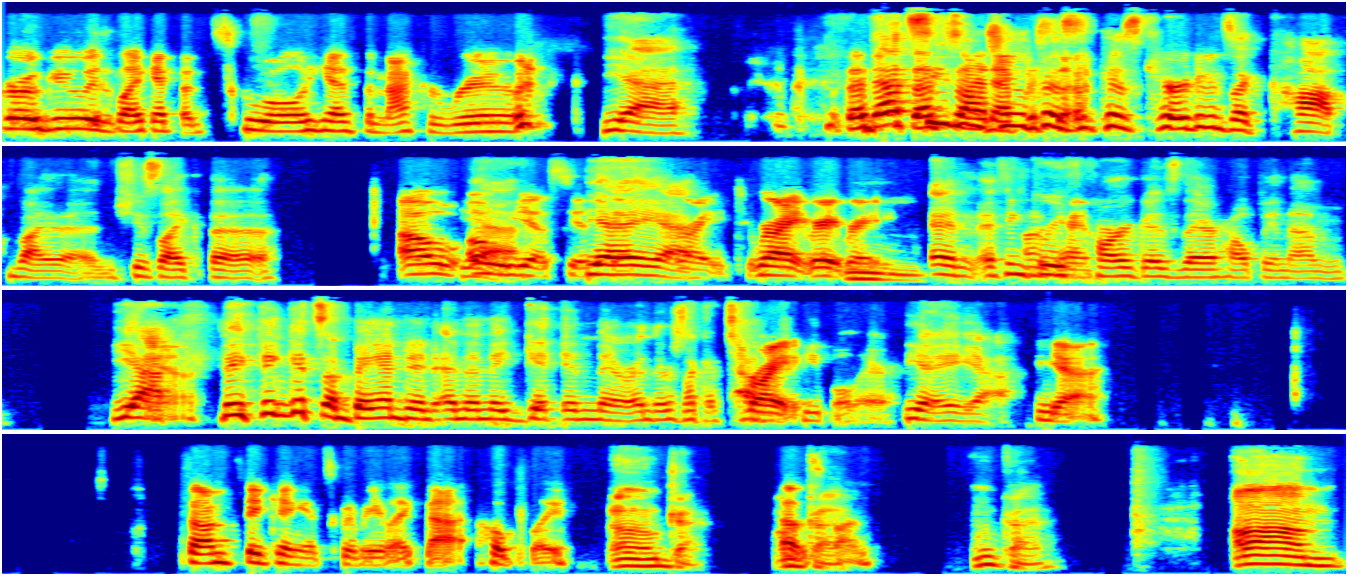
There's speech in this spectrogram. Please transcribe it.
grogu is like at the school he has the macaroon yeah. that's, That's, that's season that two because because Cara Dune's a cop by then. She's like the oh oh yes yes, Yeah, yes. yeah, yeah. right right right right Mm. and I think Okay. Greef Karga's there helping them. Yeah, Yeah. they think it's abandoned, and then they get in there, and there's like a ton Right. of people there. Yeah, yeah, yeah. yeah so i'm thinking it's gonna be like that hopefully Oh, okay that was okay fun Okay. Um,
